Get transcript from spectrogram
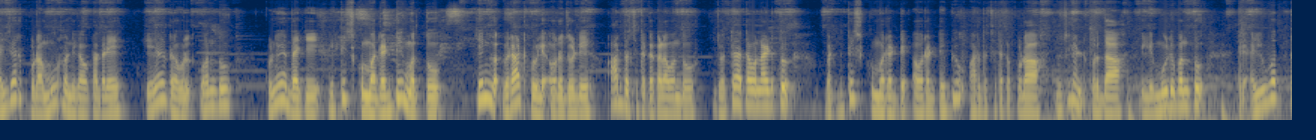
ಅಯ್ಯರ್ ಕೂಡ ಮೂರು ರನ್ಗೆ ಔಟ್ ಆದರೆ ಕೆ ಎಲ್ ರಾಹುಲ್ ಒಂದು ಕೊನೆಯದಾಗಿ ನಿತೀಶ್ ಕುಮಾರ್ ರೆಡ್ಡಿ ಮತ್ತು ಕಿಂಗ್ ವಿರಾಟ್ ಕೊಹ್ಲಿ ಅವರ ಜೋಡಿ ಅರ್ಧ ಶತಕಗಳ ಒಂದು ಜೊತೆ ಆಟವನ್ನಾಡಿತು. ಬಟ್ ನಿತೀಶ್ ಕುಮಾರ್ ರೆಡ್ಡಿ ಅವರ ಡೆಬ್ಯೂ ಅರ್ಧ ಶತಕ ಕೂಡ ನ್ಯೂಜಿಲೆಂಡ್ ವಿರುದ್ಧ ಇಲ್ಲಿ ಮೂಡಿ ಬಂತು. ಐವತ್ತ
